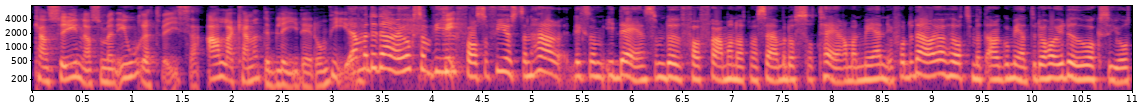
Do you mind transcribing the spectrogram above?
kan synas som en orättvisa. Alla kan inte bli det de vill. Ja, men det där är också en villfarelse för just den här liksom, idén som du för fram har något man säger, men då sorterar man människor. Det där har jag hört som ett argument och det har ju du också gjort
